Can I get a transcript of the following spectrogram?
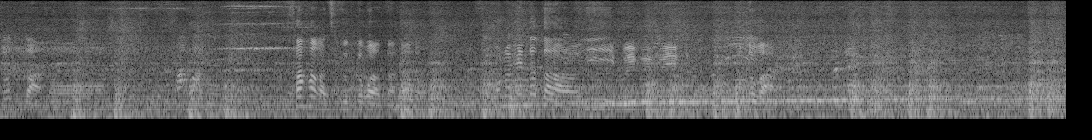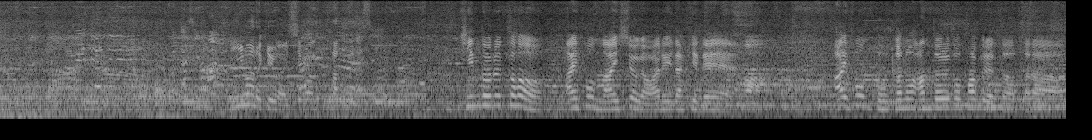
ちょっとあのサハのサハが続くところだったんであのこの辺だったらいい VVVF の音が。209が一番かっこいいです。Kindle と iPhone の相性が悪いだけであ iPhone と他の Android タブレットだったら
